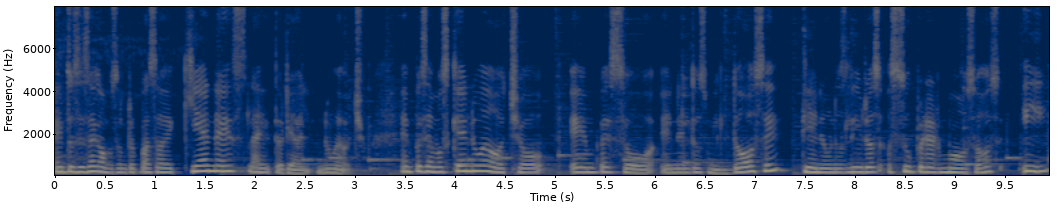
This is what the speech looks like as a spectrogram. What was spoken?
entonces hagamos un repaso de quién es la editorial Nube 8. Empecemos que Nube 8 empezó en el 2012, tiene unos libros súper hermosos y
